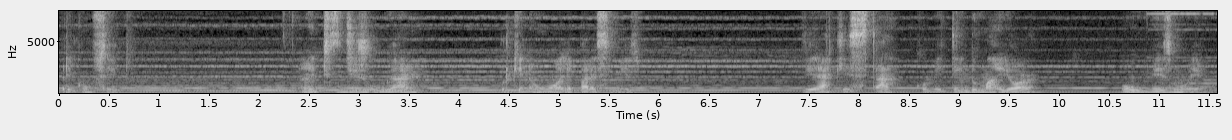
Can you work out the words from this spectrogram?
preconceito. Antes de julgar, por que não olha para si mesmo? Verá que está cometendo o maior ou o mesmo erro.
